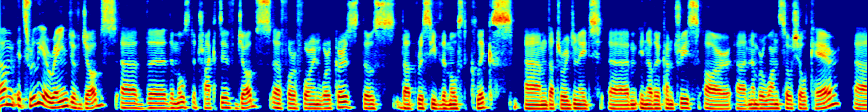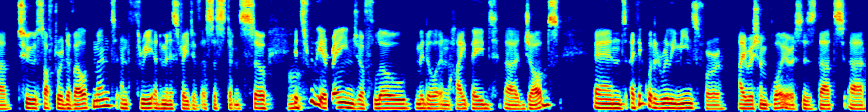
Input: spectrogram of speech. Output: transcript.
Um, it's really a range of jobs. Uh, the the most attractive jobs uh, for foreign workers, those that receive the most clicks, um, that originate um, in other countries, are uh, number one, social care, uh, two, software development, and three, administrative assistance. So mm. it's really a range of low, middle, and high paid uh, jobs. And I think what it really means for Irish employers is that uh,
